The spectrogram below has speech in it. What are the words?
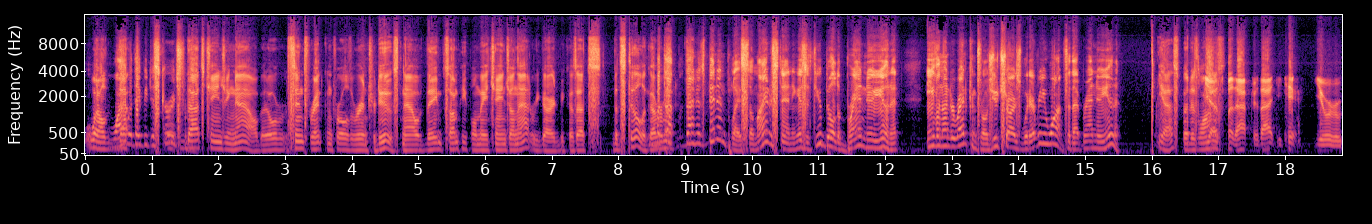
Well, why that- would they be discouraged from that? That's changing now, but over, since rent controls were introduced, now they some people may change on that regard because that's, but still the But government. that, that has been in place. So my understanding is, if you build a brand new unit, even under rent controls, you charge whatever you want for that brand new unit. Yes, but as long Yes, as but after that, you can't. You're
